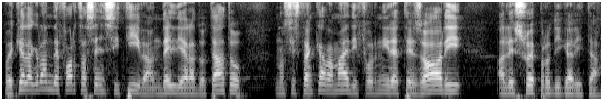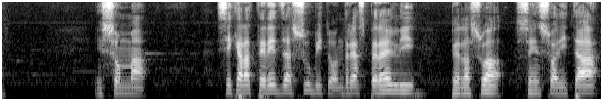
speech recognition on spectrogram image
Poiché la grande forza sensitiva onde egli era dotato non si stancava mai di fornire tesori alle sue prodigalità. Insomma, si caratterizza subito Andrea Sperelli per la sua sensualità,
